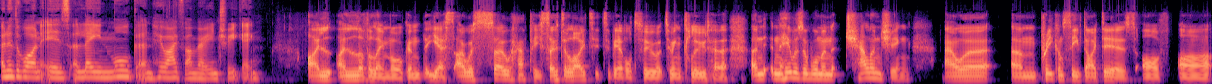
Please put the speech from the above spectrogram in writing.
Another one is Elaine Morgan, who I found very intriguing. I, I love Elaine Morgan. Yes, I was so happy, so delighted to be able to to include her. And and here was a woman challenging our um, preconceived ideas of our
